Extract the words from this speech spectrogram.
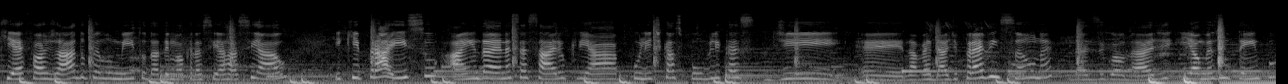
que é forjado pelo mito da democracia racial e que para isso ainda é necessário criar políticas públicas de, é, na verdade, prevenção né, da desigualdade e ao mesmo tempo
